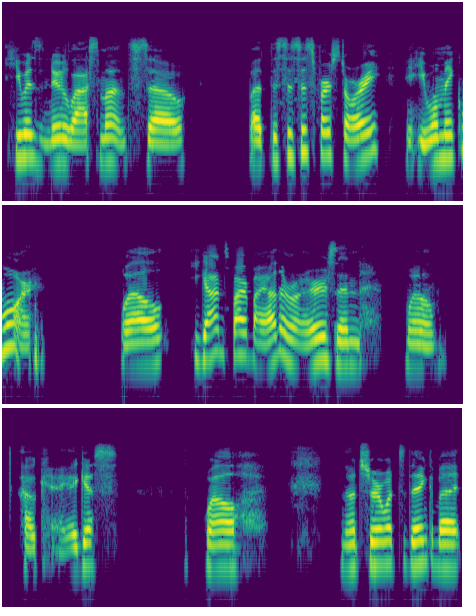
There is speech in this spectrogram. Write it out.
he was new last month, so, but this is his first story, and he will make more. Well, he got inspired by other writers, and, well, okay, I guess, well, not sure what to think, but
